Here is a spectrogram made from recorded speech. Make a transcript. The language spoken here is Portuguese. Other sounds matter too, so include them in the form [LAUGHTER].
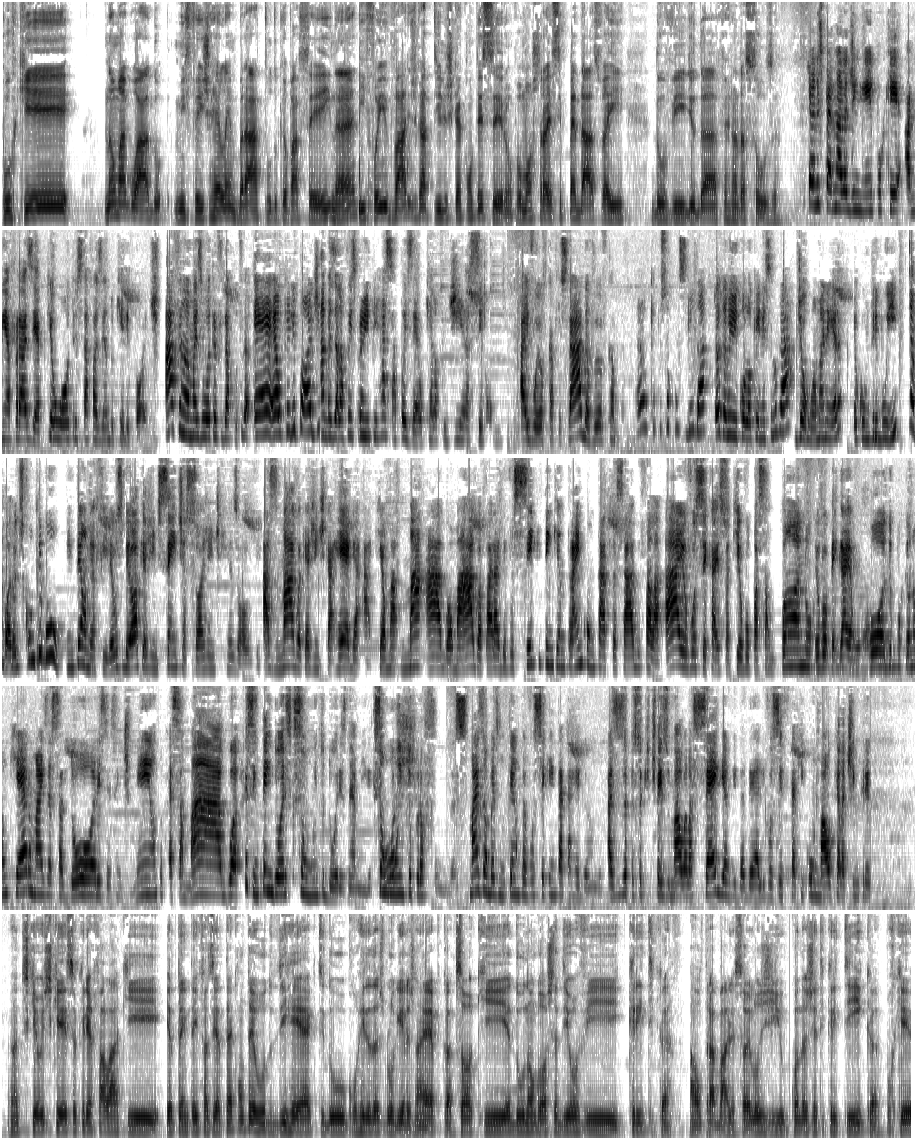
porque não magoado, me fez relembrar tudo que eu passei, né? E foi vários gatilhos que aconteceram. Vou mostrar esse pedaço aí do vídeo da Fernanda Souza. Eu não espero nada de ninguém porque a minha frase é porque o outro está fazendo o que ele pode. Ah, Fernanda, mas o outro é filho da puta. É, é o que ele pode. Ah, mas ela fez pra me pirraçar. Pois é, o que ela podia era ser ruim. Aí vou eu ficar frustrada, vou eu ficar. É o que a pessoa conseguiu dar. Eu também me coloquei nesse lugar, de alguma maneira. Eu contribuí e agora eu descontribuo. Então, minha filha, os BO que a gente sente é só a gente que resolve. As mágoas que a gente carrega, que é uma má água, uma água parada, é você que tem que entrar em contato com essa água e falar: ah, eu vou secar isso aqui, eu vou passar um pano, eu vou pegar é um rodo, porque eu não quero mais essa dor, esse sentimento, essa mágoa. Porque assim, tem dores que são muito dores, né, amiga? Que são Oxi. muito profundas. Mas ao mesmo tempo é você quem tá carregando. Às vezes a pessoa que te fez o mal, ela segue a vida dela e você fica aqui com o mal que ela te entregou. Antes que eu esqueça, eu queria falar que eu tentei fazer até conteúdo de react do Corrida das Blogueiras na época, só que Edu não gosta de ouvir crítica ao trabalho, é só elogio. Quando a gente critica, porque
